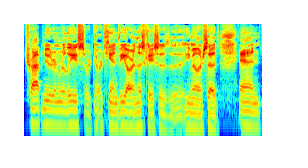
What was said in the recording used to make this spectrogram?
trap, neuter, and release, or, or TNVR in this case, as the emailer said, and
